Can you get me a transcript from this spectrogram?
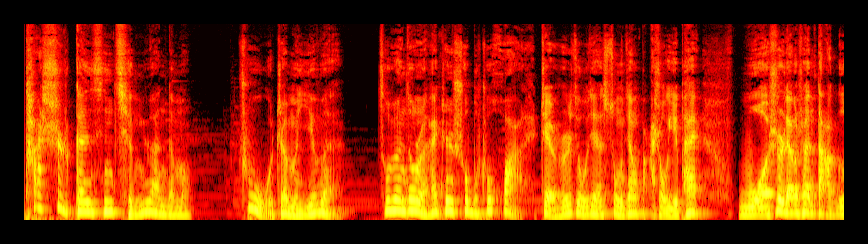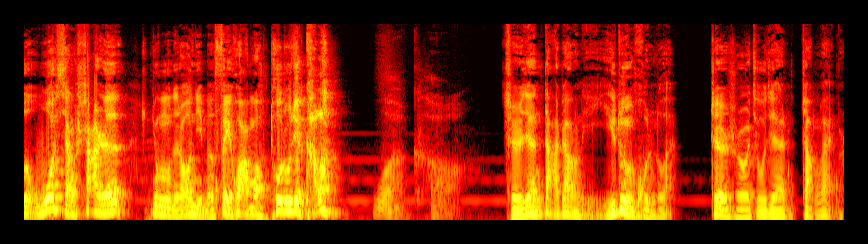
他是甘心情愿的吗？朱武这么一问，邹元、邹润还真说不出话来。这时候就见宋江把手一拍：“我是梁山大哥，我想杀人，用得着你们废话吗？拖出去砍了！”我靠！只见大帐里一顿混乱。这时候就见帐外边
